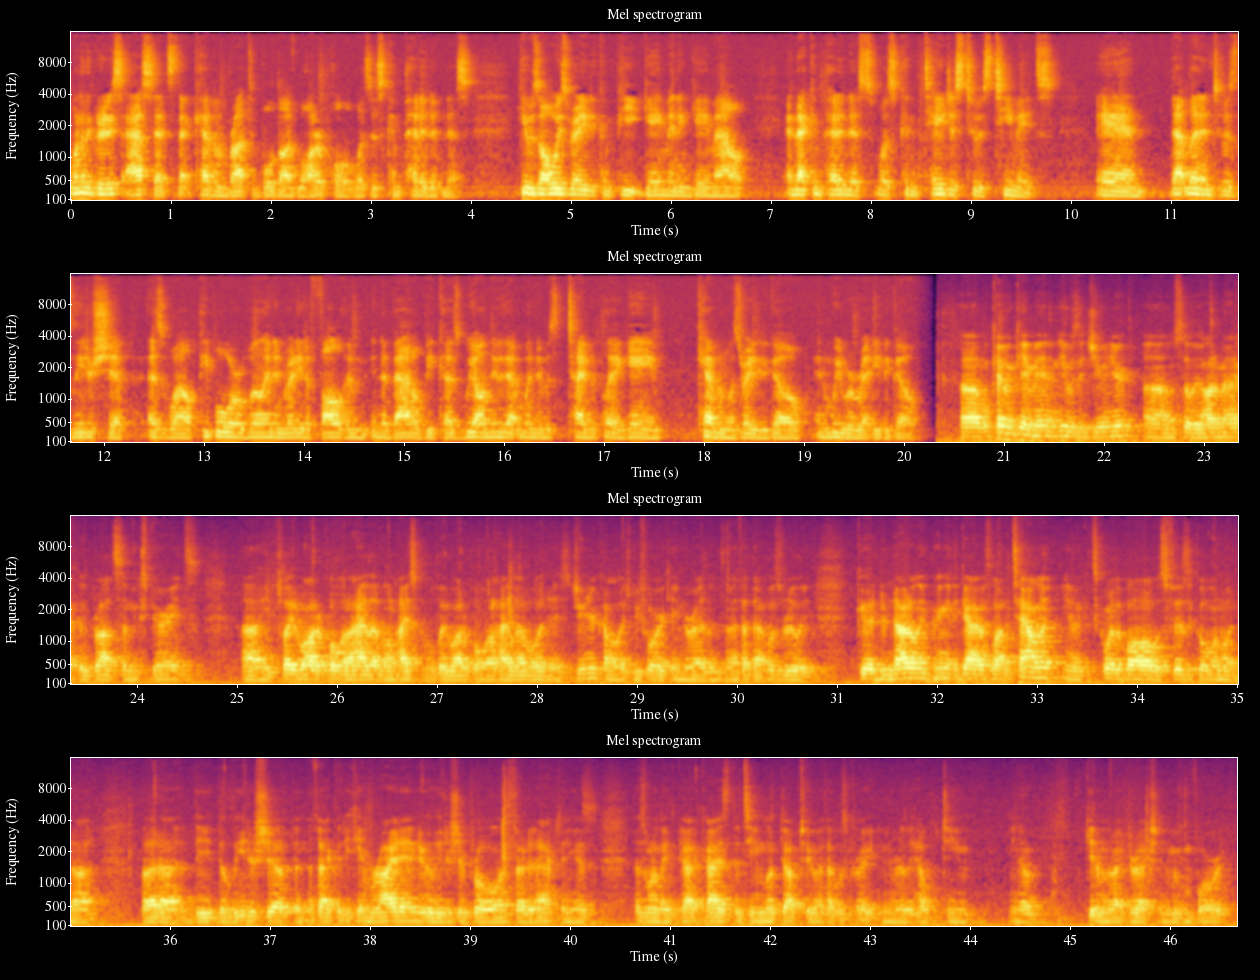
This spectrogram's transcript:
One of the greatest assets that Kevin brought to Bulldog Water Polo was his competitiveness. He was always ready to compete game in and game out, and that competitiveness was contagious to his teammates. And that led into his leadership as well. People were willing and ready to follow him into battle because we all knew that when it was time to play a game, Kevin was ready to go, and we were ready to go. Uh, well, Kevin came in and he was a junior, um, so he automatically brought some experience. Uh, he played water polo at a high level in high school, played water polo at a high level in his junior college before he came to Redlands, and I thought that was really good to not only bring in a guy with a lot of talent, you know, he could score the ball, was physical and whatnot, but uh, the, the leadership and the fact that he came right into a leadership role and started acting as, as one of the guys the team looked up to, I thought was great and really helped the team, you know, get him in the right direction, and move moving forward.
